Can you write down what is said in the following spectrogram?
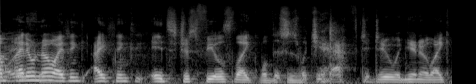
Um, I don't know. I think I think it's just feels like well, this is what you have to do, and you know, like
